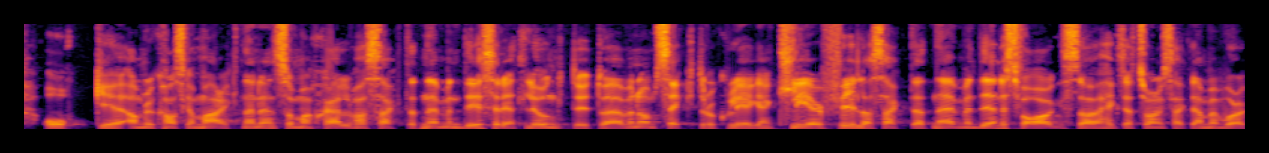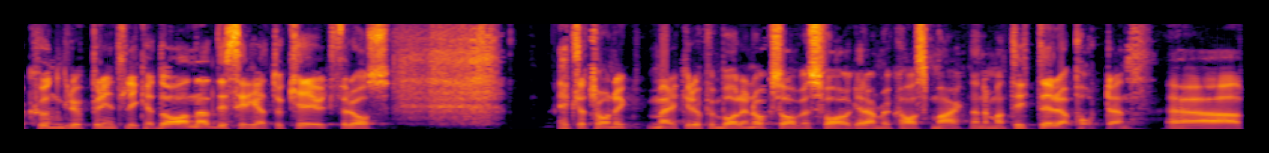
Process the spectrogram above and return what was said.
och eh, amerikanska marknaden som man själv har sagt att nej, men det ser rätt lugnt ut. Och även om sektorkollegan Clearfield har sagt att nej, men den är svag så har Hexatronic sagt att våra kundgrupper är inte likadana, det ser helt okej okay ut för oss. Hexatronic märker uppenbarligen också av en svagare amerikansk marknad när man tittar i rapporten. Eh,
